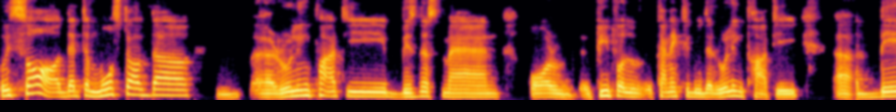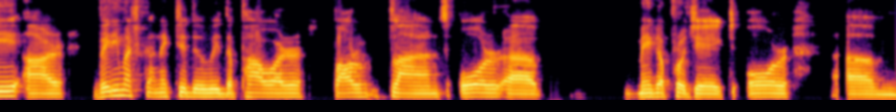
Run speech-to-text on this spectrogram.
we saw that the most of the uh, ruling party businessman or people connected with the ruling party uh, they are very much connected with the power power plants or uh, mega project or um,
